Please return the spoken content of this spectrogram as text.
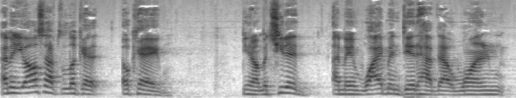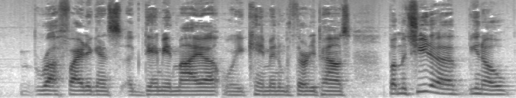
I mean, you also have to look at, okay, you know, Machida, I mean, Weidman did have that one rough fight against uh, Demian Maia where he came in with 30 pounds. But Machida, you know,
